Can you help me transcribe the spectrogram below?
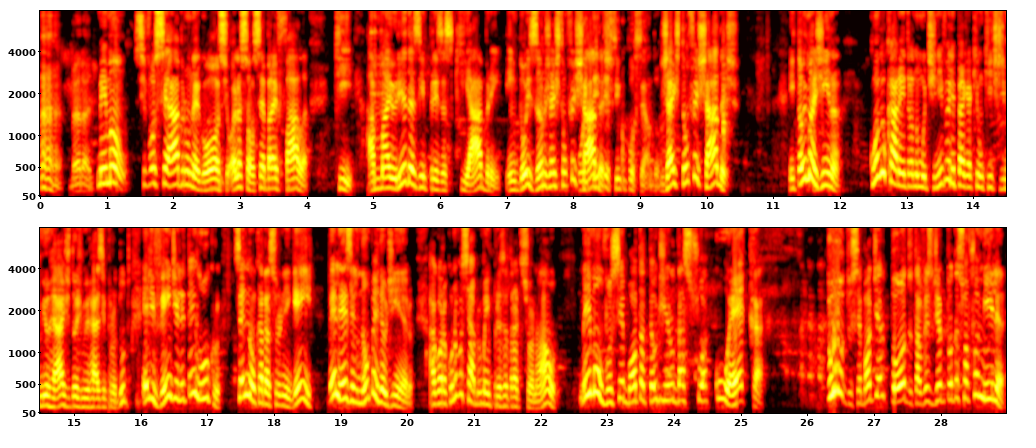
Verdade. Meu irmão, se você abre um negócio, olha só, o Sebrae fala que a maioria das empresas que abrem em dois anos já estão fechadas. 85%. Já estão fechadas. Então imagina, quando o cara entra no multinível, ele pega aqui um kit de mil reais, de dois mil reais em produto, ele vende, ele tem lucro. Se ele não cadastrou ninguém, beleza, ele não perdeu dinheiro. Agora, quando você abre uma empresa tradicional, meu irmão, você bota até o dinheiro da sua cueca. Tudo, você bota o dinheiro todo, talvez o dinheiro todo da sua família.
